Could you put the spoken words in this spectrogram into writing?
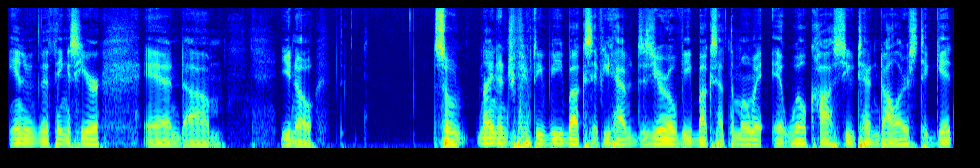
any of the things here, and um, you know so 950 V bucks. If you have zero V bucks at the moment, it will cost you ten dollars to get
